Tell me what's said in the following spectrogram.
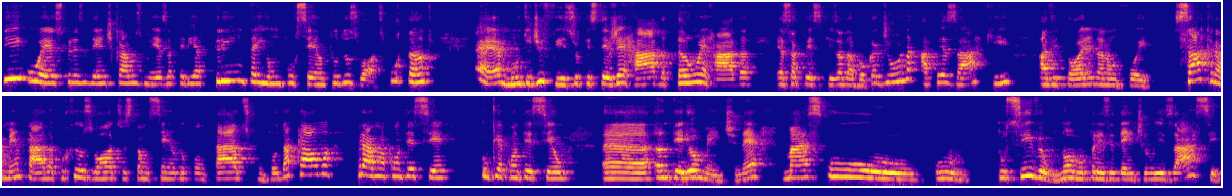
e o ex-presidente Carlos Mesa teria 31% dos votos. Portanto, é muito difícil que esteja errada, tão errada, essa pesquisa da boca de urna, apesar que a vitória ainda não foi sacramentada, porque os votos estão sendo contados com toda a calma, para não acontecer o que aconteceu uh, anteriormente, né? Mas o, o possível novo presidente Luiz Arce,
